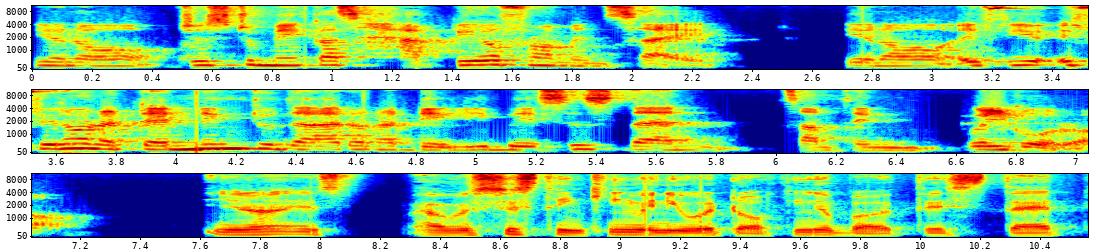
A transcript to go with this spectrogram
you know, just to make us happier from inside you know if you if you're not attending to that on a daily basis then something will go wrong you know i was just thinking when you were talking about this that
